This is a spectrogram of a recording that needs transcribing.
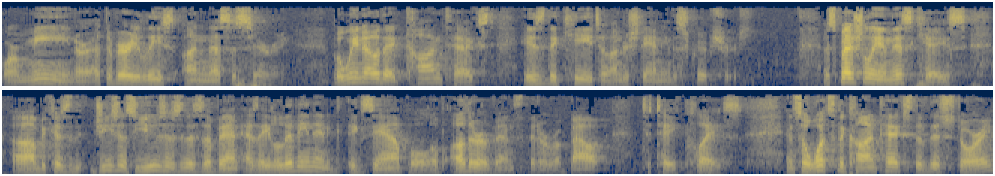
or mean or at the very least unnecessary. But we know that context is the key to understanding the scriptures. Especially in this case, uh, because Jesus uses this event as a living example of other events that are about to take place. And so, what's the context of this story?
